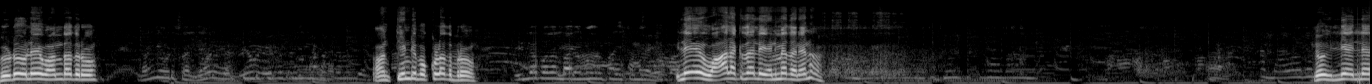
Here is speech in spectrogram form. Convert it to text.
ಬಿಡು ಲೇ, ಒಂದಾದ್ರು. ಅವ್ನ್ ತಿಂಡಿ ಬಕ್ಕೊಳದ ಬ್ರೋ ಇಲ್ಲೇ ವಾಲ್ ಹಾಕದಲ್ಲಿ ಎಣ್ಮೆ ಅದಾನೇನು ಲೋ ಇಲ್ಲೇ ಇಲ್ಲೇ.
